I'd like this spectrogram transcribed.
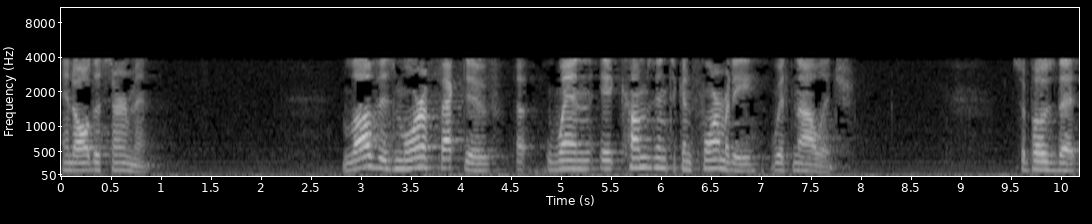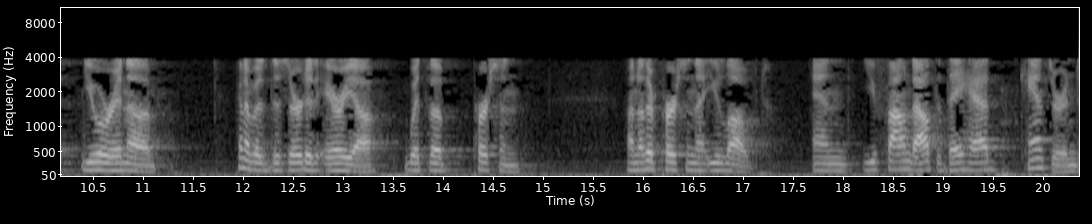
and all discernment. Love is more effective uh, when it comes into conformity with knowledge. Suppose that you are in a kind of a deserted area with a person, another person that you loved, and you found out that they had cancer, and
